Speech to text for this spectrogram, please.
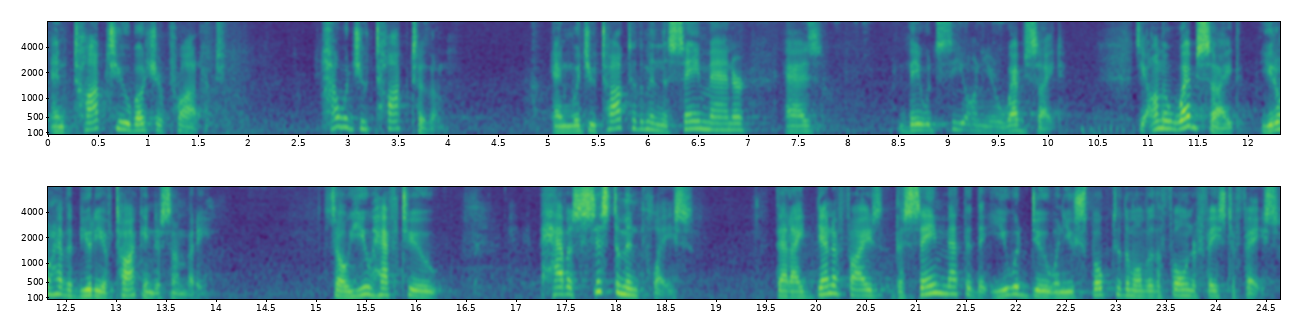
and talk to you about your product, how would you talk to them? And would you talk to them in the same manner as they would see on your website? See, on the website, you don't have the beauty of talking to somebody. So you have to have a system in place that identifies the same method that you would do when you spoke to them over the phone or face to face.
